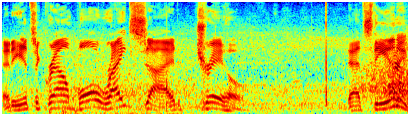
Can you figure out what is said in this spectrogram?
And he hits a ground ball right side. Trejo. That's the inning.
